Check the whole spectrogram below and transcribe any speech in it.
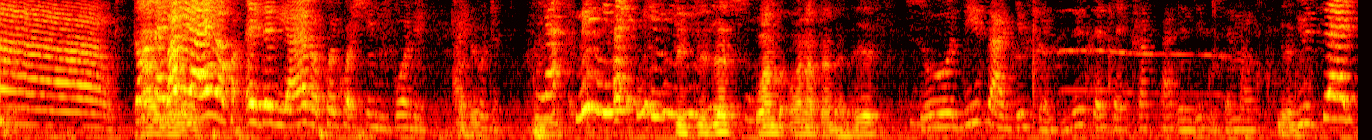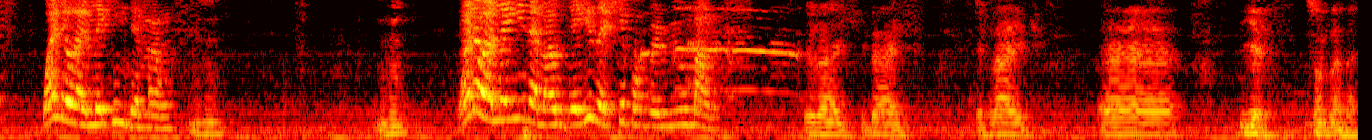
mouse. Don't let Mommy, me- I have a hey, Daddy, I have a quick question before the Okay. project. Me, me, me, me, Please, me. please, let's one one after that. Yes. So these are different. This is a trackpad and this is a mouse. Yes. You said when they were making the mouse, Mhm. Mhm. when they were making the mouse, they used the shape of a real mouse. It's like it's like it's like uh yes something like that.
